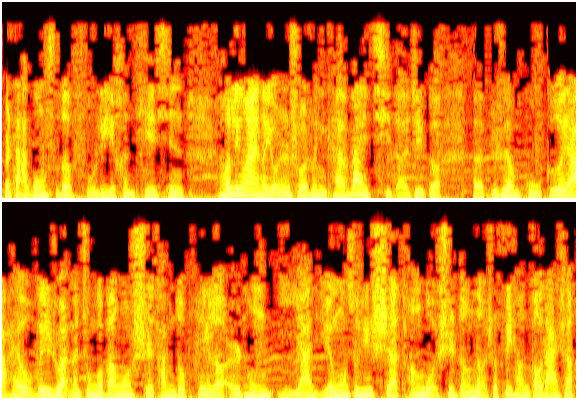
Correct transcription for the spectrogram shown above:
说大公司的福利很贴心。然后另外呢，有人说说你看外企的这个呃，比如说像谷歌呀，还有微软的中国办公室，他们都配了儿童椅呀、员工休息室啊、糖果室等等，说非常高大上。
